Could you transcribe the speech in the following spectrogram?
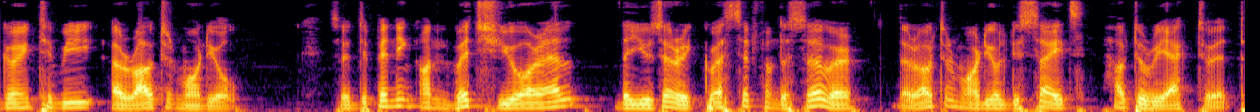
going to be a router module. So depending on which URL the user requested from the server, the router module decides how to react to it.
